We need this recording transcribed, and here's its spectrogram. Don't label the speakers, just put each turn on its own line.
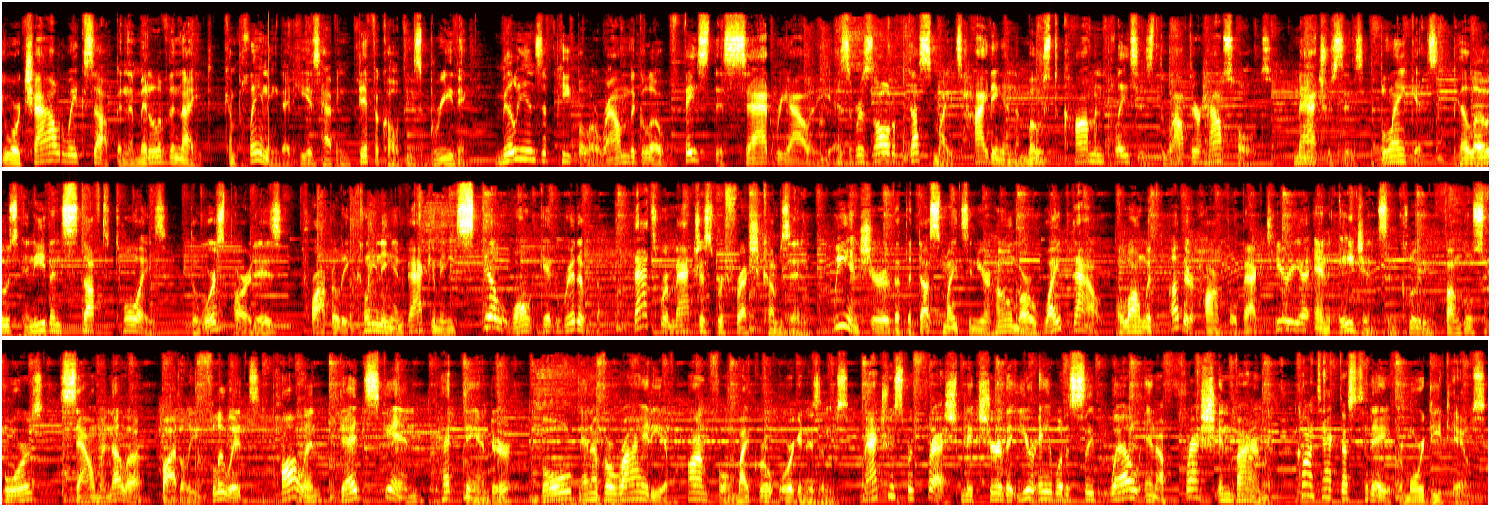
Your child wakes up in the middle of the night complaining that he is having difficulties breathing. Millions of people around the globe face this sad reality as a result of dust mites hiding in the most common places throughout their households mattresses, blankets, pillows, and even stuffed toys. The worst part is, properly cleaning and vacuuming still won't get rid of them. That's where Mattress Refresh comes in. We ensure that the dust mites in your home are wiped out, along with other harmful bacteria and agents, including fungal spores, salmonella, bodily fluids, pollen, dead skin, pet dander, mold, and a variety of harmful microorganisms. Mattress Refresh makes sure that you're able to sleep well in a fresh environment. Contact us today for more details.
